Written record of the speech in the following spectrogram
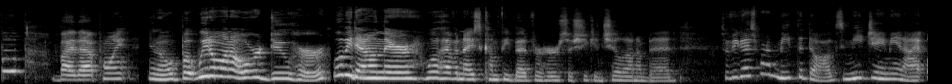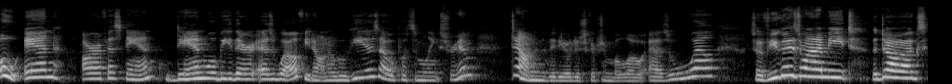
Boop. By that point, you know, but we don't want to overdo her. We'll be down there. We'll have a nice comfy bed for her so she can chill on a bed. So if you guys want to meet the dogs, meet Jamie and I. Oh, and RFS Dan. Dan will be there as well. If you don't know who he is, I will put some links for him down in the video description below as well. So if you guys want to meet the dogs,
